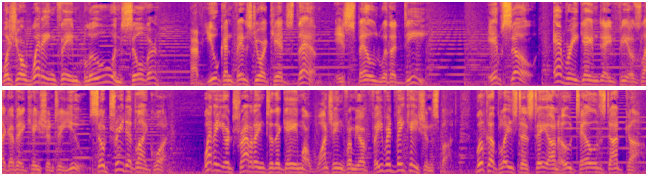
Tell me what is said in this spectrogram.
Was your wedding theme blue and silver? Have you convinced your kids them is spelled with a D? If so, every game day feels like a vacation to you, so treat it like one. Whether you're traveling to the game or watching from your favorite vacation spot, book a place to stay on Hotels.com.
